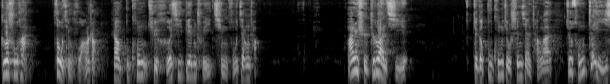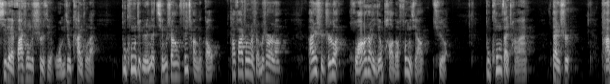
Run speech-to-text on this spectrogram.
哥舒翰奏请皇上，让不空去河西边陲请服疆场。安史之乱起。这个不空就深陷长安，就从这一系列发生的事情，我们就看出来，不空这个人的情商非常的高。他发生了什么事儿呢？安史之乱，皇上已经跑到凤翔去了，不空在长安，但是他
